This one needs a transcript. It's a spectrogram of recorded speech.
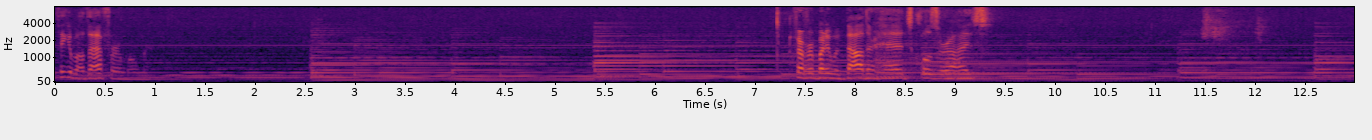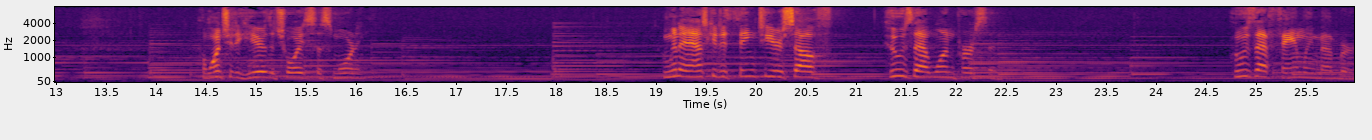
Think about that for a moment. If everybody would bow their heads, close their eyes. I want you to hear the choice this morning. I'm going to ask you to think to yourself who's that one person? Who's that family member?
